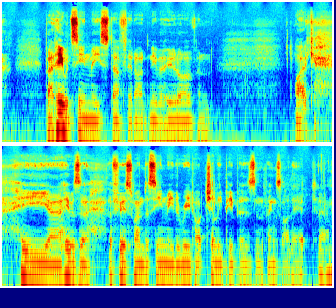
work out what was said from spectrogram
but he would send me stuff that I'd never heard of and like he uh, he was a, the first one to send me the Red Hot Chili Peppers and things like that. Um,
